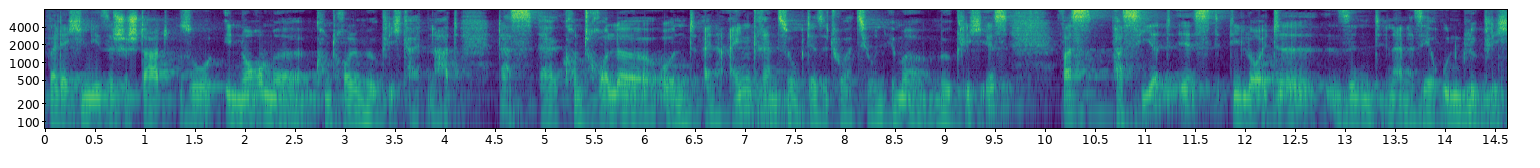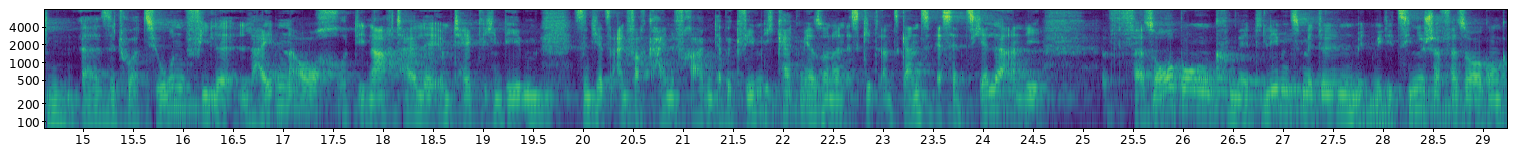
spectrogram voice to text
weil der chinesische Staat so enorme Kontrollmöglichkeiten hat, dass äh, Kontrolle und eine Eingrenzung der Situation immer möglich ist. Was passiert ist, die Leute sind in einer sehr unglücklichen äh, Situation. Viele leiden auch. Die Nachteile im täglichen Leben sind jetzt einfach keine Fragen der Bequemlichkeit mehr, sondern es geht ans ganz Essentielle, an die Versorgung mit Lebensmitteln, mit medizinischer Versorgung.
